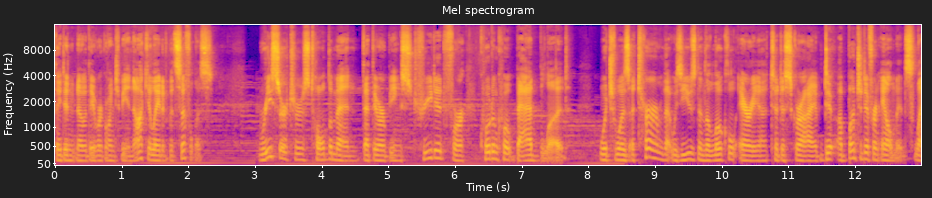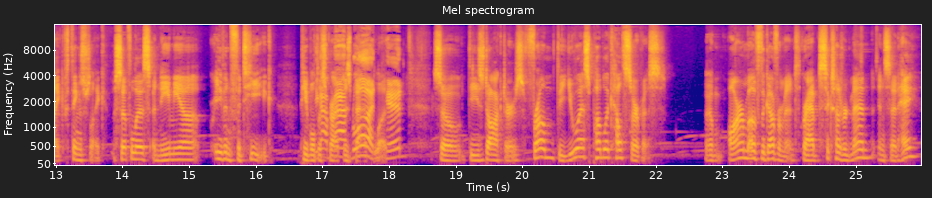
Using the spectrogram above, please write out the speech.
They didn't know they were going to be inoculated with syphilis. Researchers told the men that they were being treated for quote unquote bad blood, which was a term that was used in the local area to describe di- a bunch of different ailments, like things like syphilis, anemia, or even fatigue. People You described bad as blood, bad blood. kid. So these doctors from the U.S. Public Health Service, an arm of the government, grabbed 600 men and said, "Hey,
